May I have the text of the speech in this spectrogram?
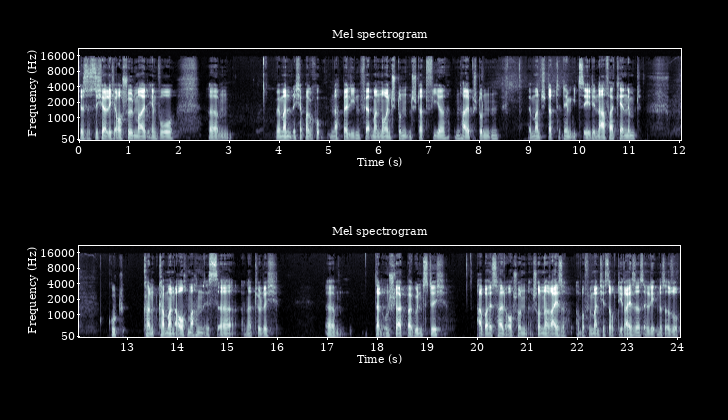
es ist sicherlich auch schön mal irgendwo, ähm, wenn man, ich habe mal geguckt, nach Berlin fährt man neun Stunden statt viereinhalb Stunden, wenn man statt dem ICE den Nahverkehr nimmt. Gut, kann, kann man auch machen, ist äh, natürlich ähm, dann unschlagbar günstig aber ist halt auch schon, schon eine Reise. Aber für manche ist auch die Reise das Erlebnis. Also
